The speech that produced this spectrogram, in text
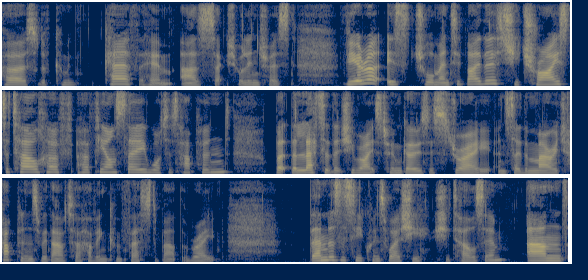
her sort of care for him as sexual interest. Vera is tormented by this. She tries to tell her her fiance what has happened, but the letter that she writes to him goes astray, and so the marriage happens without her having confessed about the rape. Then there's a sequence where she she tells him, and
